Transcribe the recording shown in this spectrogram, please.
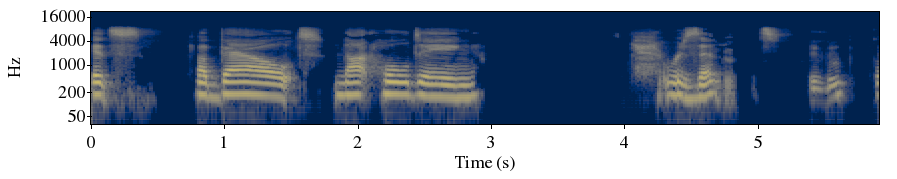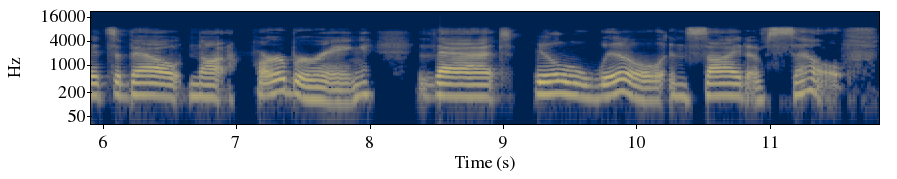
It's about not holding resentment. Hmm It's about not harboring that ill will inside of self.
